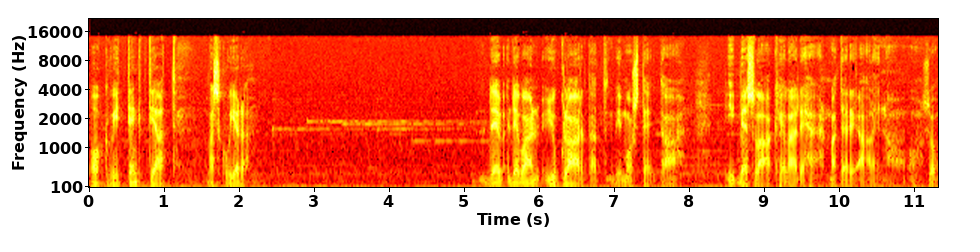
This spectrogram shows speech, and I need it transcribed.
Och vi tänkte att vad ska vi göra? Det, det var ju klart att vi måste ta i beslag hela det här materialen. Och, och så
